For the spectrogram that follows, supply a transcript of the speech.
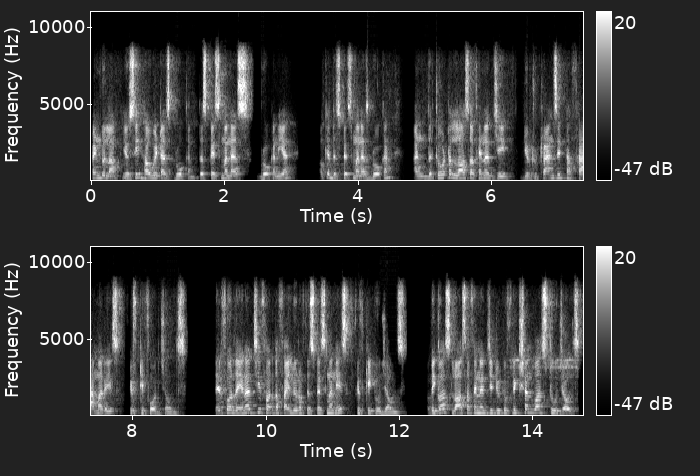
pendulum, you see how it has broken. The specimen has broken here. Okay, the specimen has broken, and the total loss of energy due to transit of hammer is 54 joules. Therefore, the energy for the failure of the specimen is 52 joules. Because loss of energy due to friction was 2 joules,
